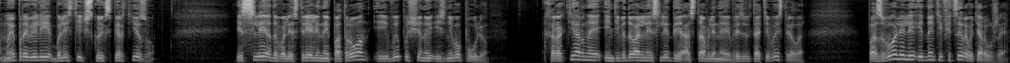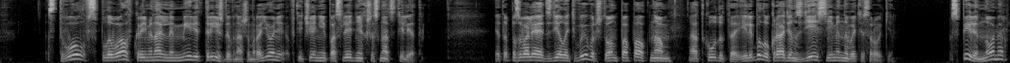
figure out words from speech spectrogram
Мы провели баллистическую экспертизу, исследовали стрелянный патрон и выпущенную из него пулю. Характерные индивидуальные следы, оставленные в результате выстрела, позволили идентифицировать оружие. Ствол всплывал в криминальном мире трижды в нашем районе в течение последних 16 лет. Это позволяет сделать вывод, что он попал к нам откуда-то или был украден здесь именно в эти сроки. Спилен номер,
